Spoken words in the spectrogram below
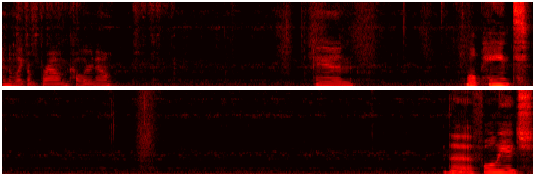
kind of like a brown color now. And we'll paint the foliage.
